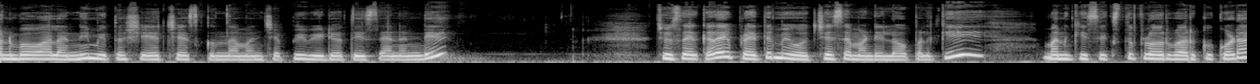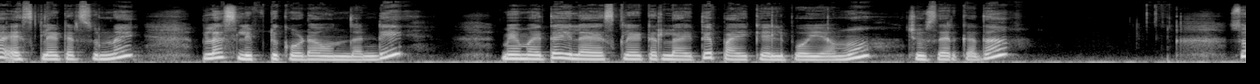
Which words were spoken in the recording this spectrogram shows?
అనుభవాలన్నీ మీతో షేర్ చేసుకుందామని చెప్పి వీడియో తీశానండి. చూసారు కదా ఇప్పుడైతే మేము వచ్చేసామండి లోపలికి. మనకి సిక్స్త్ ఫ్లోర్ వరకు కూడా ఎస్కలేటర్స్ ఉన్నాయి ప్లస్ లిఫ్ట్ కూడా ఉందండి. మేమైతే ఇలా ఎస్కలేటర్లో అయితే పైకి వెళ్ళిపోయాము చూసారు కదా. సో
